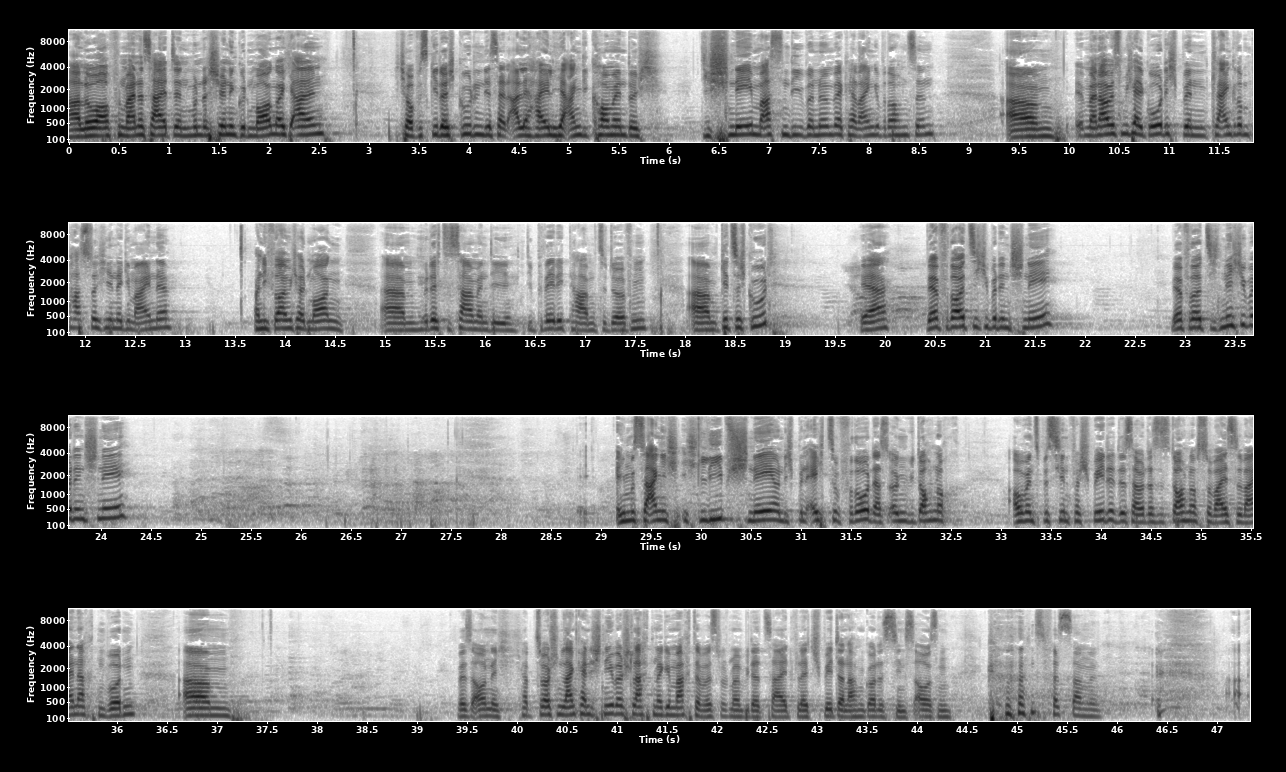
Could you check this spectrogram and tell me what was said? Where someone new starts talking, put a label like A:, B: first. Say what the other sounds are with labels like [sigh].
A: Hallo, auch von meiner Seite einen wunderschönen guten Morgen euch allen. Ich hoffe, es geht euch gut und ihr seid alle heil hier angekommen durch die Schneemassen, die über Nürnberg hereingebrochen sind. Ähm, mein Name ist Michael Goth, ich bin Kleingruppenpastor hier in der Gemeinde und ich freue mich heute Morgen ähm, mit euch zusammen die, die Predigt haben zu dürfen. Ähm, geht's euch gut? Ja. ja. Wer freut sich über den Schnee? Wer freut sich nicht über den Schnee? Ich muss sagen, ich, ich liebe Schnee und ich bin echt so froh, dass irgendwie doch noch, auch wenn es ein bisschen verspätet ist, aber dass es doch noch so weiße Weihnachten wurden. Ähm, weiß auch nicht. Ich habe zwar schon lange keine Schneeballschlacht mehr gemacht, aber es wird mal wieder Zeit, vielleicht später nach dem Gottesdienst außen [laughs] uns versammeln.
